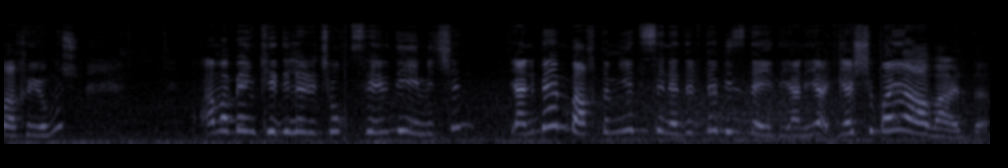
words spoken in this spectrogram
bakıyormuş. Ama ben kedileri çok sevdiğim için yani ben baktım 7 senedir de bizdeydi. Yani ya- yaşı bayağı vardı.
